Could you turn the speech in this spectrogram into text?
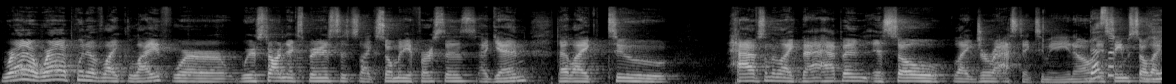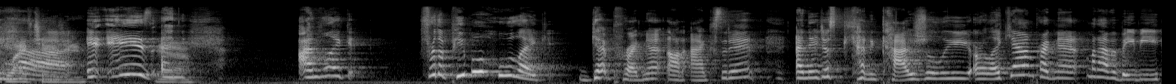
we're at a we're at a point of like life where we're starting to experience it's like so many firsts again that like to have something like that happen is so like drastic to me. You know, it That's what- seems so like yeah, life changing. It is. Yeah. And I'm like for the people who like get pregnant on accident and they just kind of casually are like, "Yeah, I'm pregnant. I'm to have a baby."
